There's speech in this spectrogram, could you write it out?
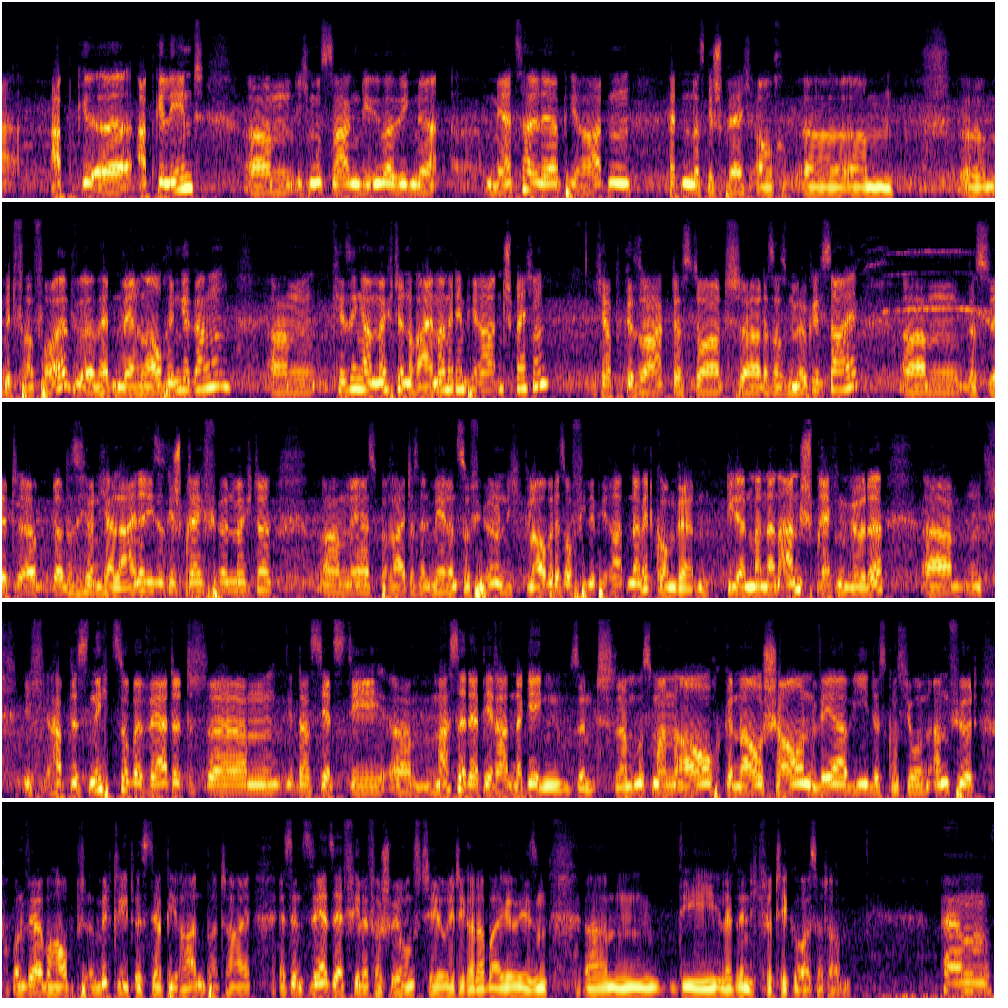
abge, äh, abgelehnt. Ähm, ich muss sagen, die überwiegende Mehrzahl der Piraten hätten das Gespräch auch äh, ähm, äh, mitverfolgt, wir hätten, wären auch hingegangen. Ähm, Kissinger möchte noch einmal mit den Piraten sprechen. Ich habe gesagt, dass dort, äh, dass das möglich sei. Ähm, das wird, äh, dass ich auch nicht alleine dieses Gespräch führen möchte. Ähm, er ist bereit, das mit mehreren zu führen und ich glaube, dass auch viele Piraten da mitkommen werden, die dann man dann ansprechen würde. Ähm, ich habe das nicht so bewertet, ähm, dass jetzt die ähm, Masse der Piraten dagegen sind. Da muss man auch genau schauen, wer wie Diskussionen anführt und wer überhaupt Mitglied ist der Piratenpartei. Es sind sehr, sehr viele Verschwörungstheoretiker dabei gewesen, ähm, die letztendlich Kritik geäußert haben. Ähm,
